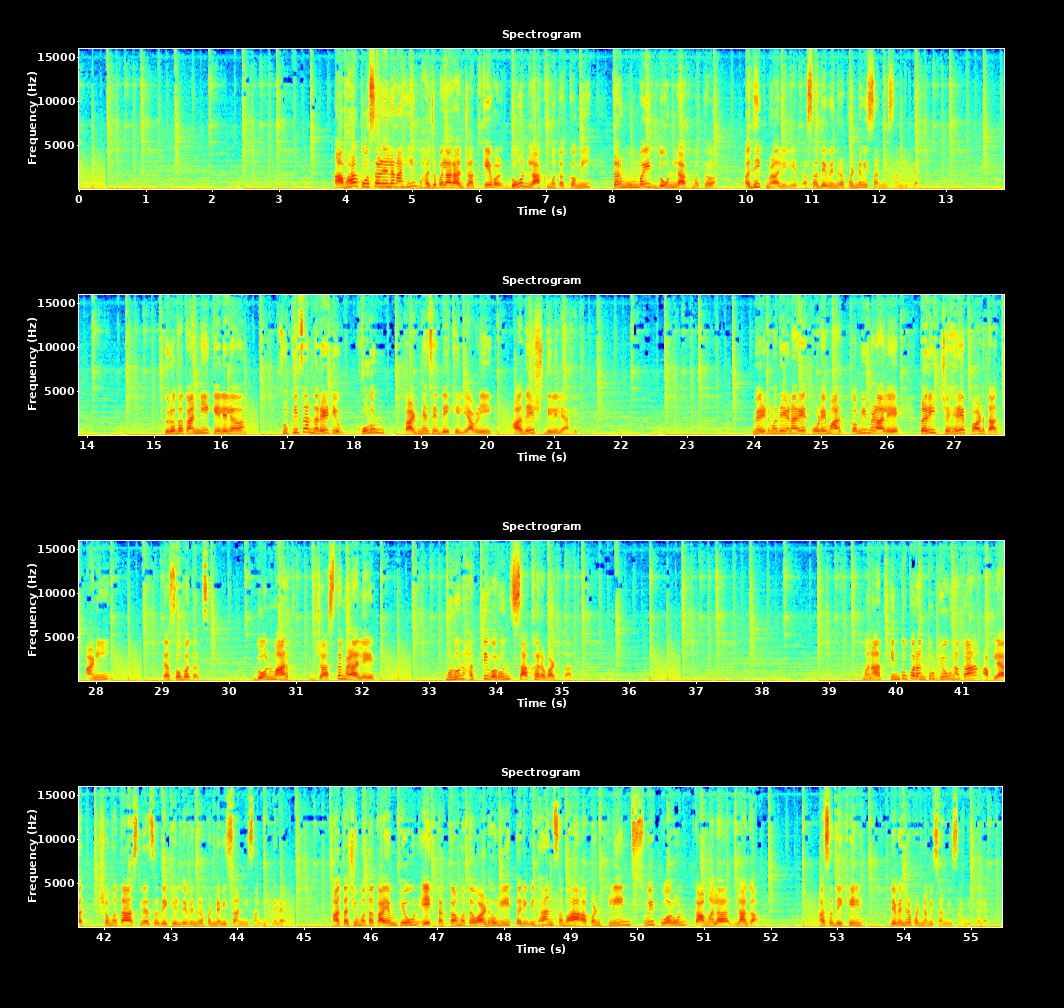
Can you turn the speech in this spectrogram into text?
आभाळ कोसळलेलं नाही भाजपला राज्यात केवळ दोन लाख मतं कमी तर मुंबईत दोन लाख मतं अधिक मिळालेली आहेत असं देवेंद्र फडणवीसांनी सांगितलंय. विरोधकांनी केलेलं चुकीचं नरेटिव्ह खोडून काढण्याचे देखील यावेळी आदेश दिलेले आहेत. मेरिटमध्ये येणारे थोडे मार्क कमी मिळाले तरी चेहरे पडतात आणि त्यासोबतच दोन मार्क जास्त मिळाले म्हणून हत्तीवरून साखर वाटतात. मनात किंतु परंतु ठेवू नका आपल्यात क्षमता असल्याचं देखील देवेंद्र फडणवीसांनी सांगितलेलं आहे. आताची मतं कायम ठेवून एक टक्का मतं वाढवली तरी विधानसभा आपण क्लीन स्वीपवरून कामाला लागा असं देखील देवेंद्र फडणवीसांनी सांगितलेलं आहे.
